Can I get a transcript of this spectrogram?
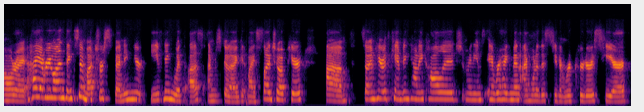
All right. Hi, everyone. Thanks so much for spending your evening with us. I'm just going to get my slideshow up here. Um, so I'm here with Camden County College. My name is Amber Hegman. I'm one of the student recruiters here.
